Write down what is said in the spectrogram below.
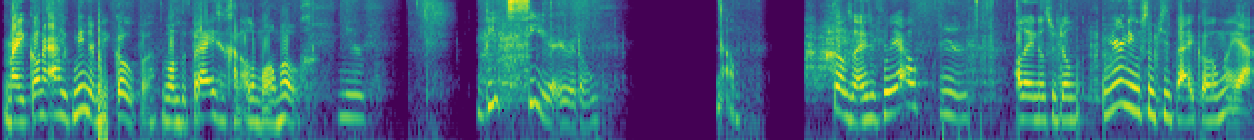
Maar je kan er eigenlijk minder mee kopen. Want de prijzen gaan allemaal omhoog. ja. Bied 4 euro. Nou, dan zijn ze voor jou. Ja. Alleen als er dan weer nieuwe snoepjes bij komen, ja,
